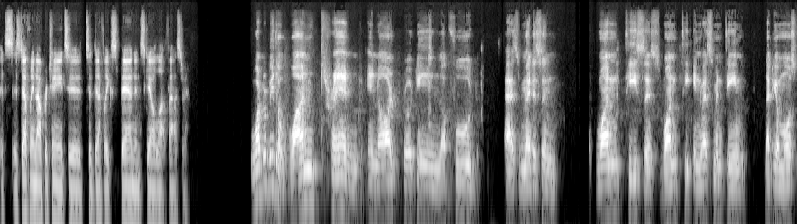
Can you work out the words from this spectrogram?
it's it's definitely an opportunity to to definitely expand and scale a lot faster. What would be the one trend in alt protein or food as medicine? One thesis, one th- investment theme that you're most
